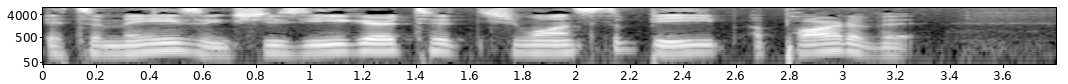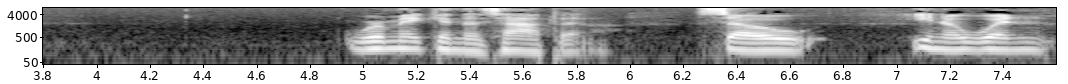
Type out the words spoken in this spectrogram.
it's amazing. She's eager to. She wants to be a part of it. We're making this happen. So you know when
